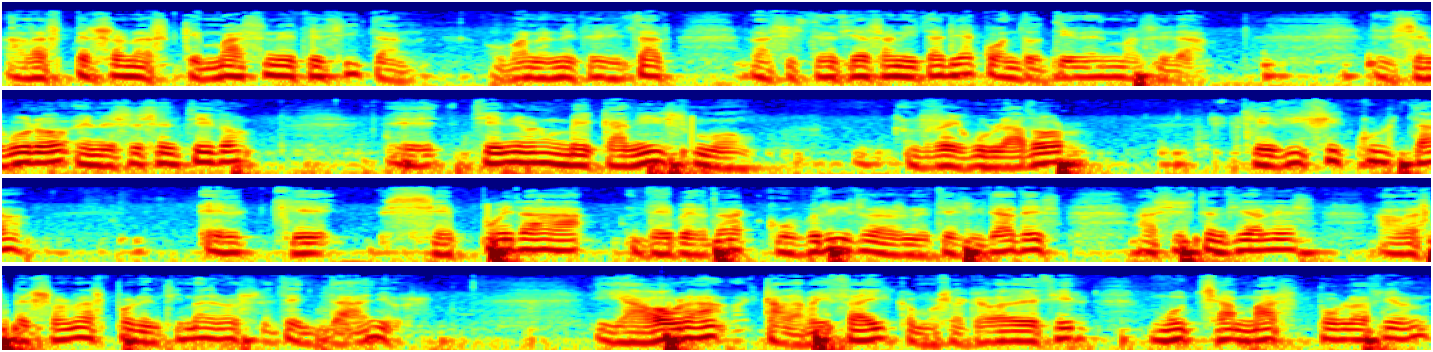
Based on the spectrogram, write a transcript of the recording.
a las personas que más necesitan o van a necesitar la asistencia sanitaria cuando tienen más edad. El seguro, en ese sentido, eh, tiene un mecanismo regulador que dificulta el que se pueda de verdad cubrir las necesidades asistenciales a las personas por encima de los 70 años. Y ahora cada vez hay, como se acaba de decir, mucha más población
